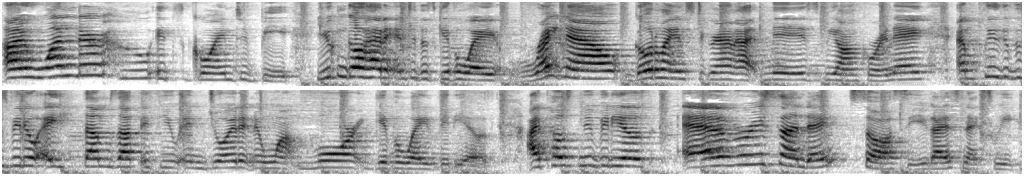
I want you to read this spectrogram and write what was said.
I wonder who it's going to be. You can go ahead and enter this giveaway right now. Go to my Instagram at Ms. Bianca Renee and please give this video a thumbs up if you enjoyed it and want more giveaway videos. I post new videos every Sunday, so I'll see you guys next week.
